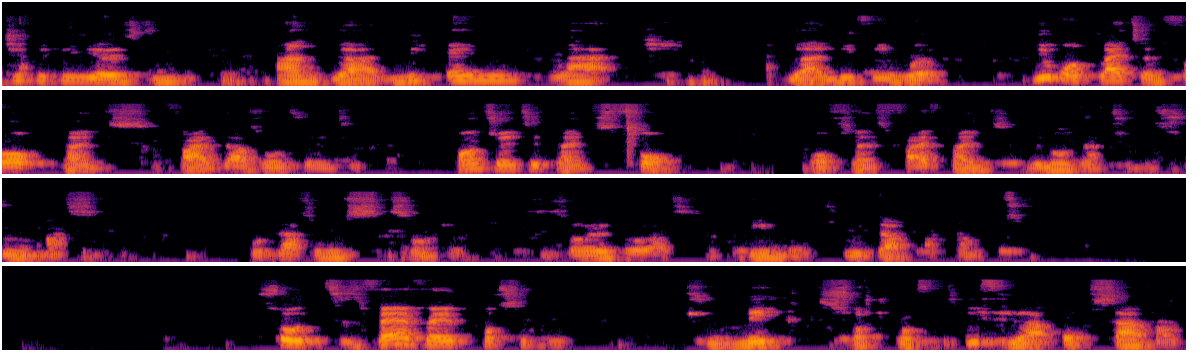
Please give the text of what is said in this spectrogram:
GBP USD and you are earning large. You are living well. You multiply 24 times 5, that's 120. 120 times 4 of times 5 times, you know, that should be so massive. But that's only 600. $600 a month with that account. So it is very, very possible to make such profit if you are observant.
